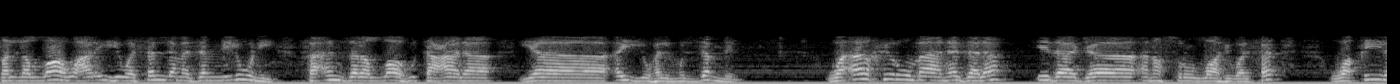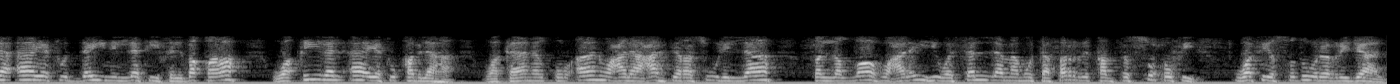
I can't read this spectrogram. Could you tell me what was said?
صلى الله عليه وسلم زملوني فأنزل الله تعالى يا أيها المزمل وآخر ما نزل إذا جاء نصر الله والفتح وقيل آية الدين التي في البقرة وقيل الآية قبلها. وكان القرآن على عهد رسول الله صلى الله عليه وسلم متفرقا في الصحف وفي صدور الرجال.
